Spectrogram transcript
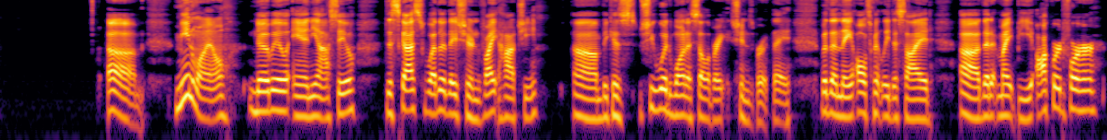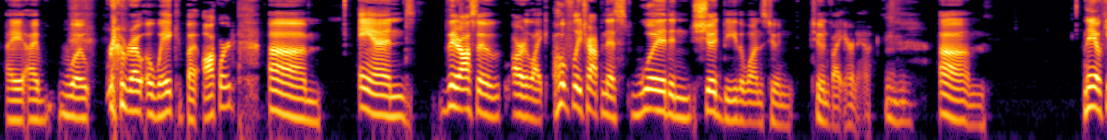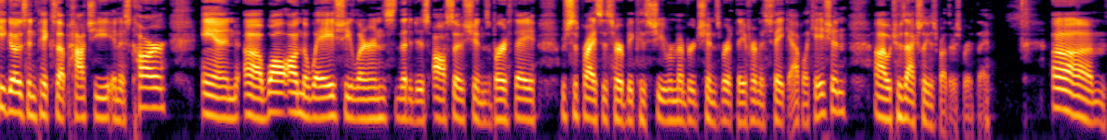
Um, meanwhile, Nobu and Yasu discuss whether they should invite Hachi, um, because she would want to celebrate Shin's birthday, but then they ultimately decide, uh, that it might be awkward for her. I, I wrote, awake, but awkward. Um, and they also are like, hopefully Trapnest would and should be the ones to to invite her now. Mm-hmm. Um, Naoki goes and picks up Hachi in his car, and uh, while on the way, she learns that it is also Shin's birthday, which surprises her because she remembered Shin's birthday from his fake application, uh, which was actually his brother's birthday. Um,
